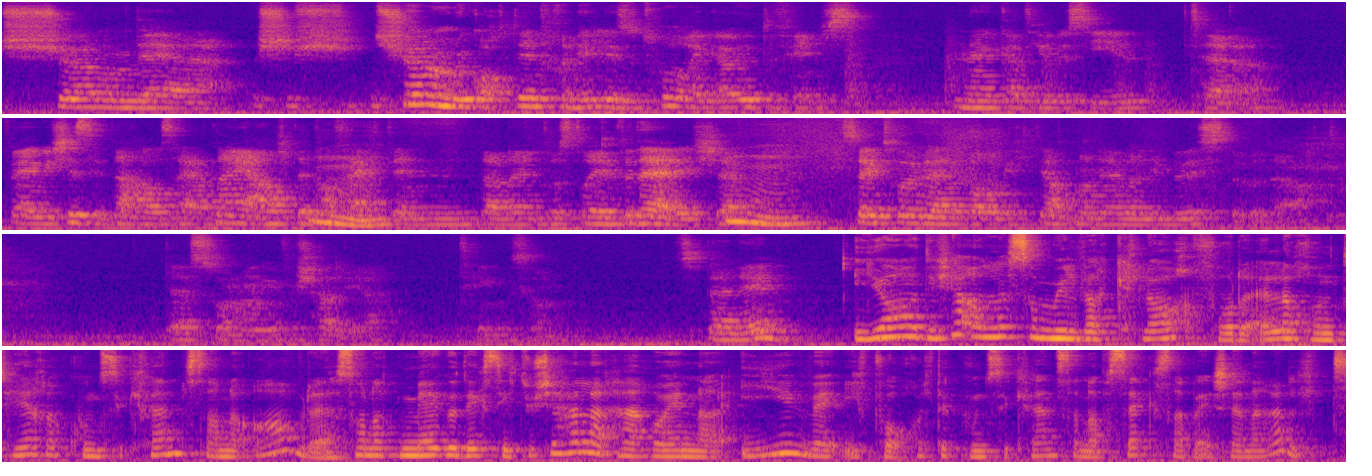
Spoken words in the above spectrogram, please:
selv om, det, selv om du har gått inn frivillig, så tror jeg òg det fins negative sider til det. For jeg vil ikke sitte her og si at nei, alt er perfekt mm. innen denne industrien, for det er det ikke. Mm. Så jeg tror det er bare viktig at man er veldig bevisst over det. At det er så mange forskjellige ting som spiller inn. Ja, det er ikke alle som vil være klar for det eller håndtere konsekvensene av det. Sånn at meg og deg sitter jo ikke heller her og er naive i forhold til konsekvensene av sexarbeid generelt.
